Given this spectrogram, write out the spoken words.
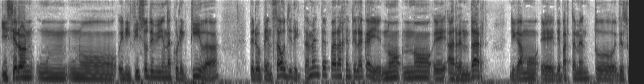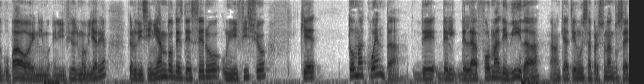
Hicieron un, unos edificios de vivienda colectiva pero pensado directamente para gente de la calle, no, no eh, arrendar digamos, eh, departamento desocupado en, en edificios inmobiliarios, pero diseñando desde cero un edificio que toma cuenta de, de, la forma de vida ¿ah? que tiene esa persona, entonces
